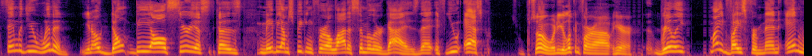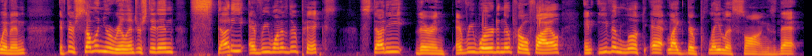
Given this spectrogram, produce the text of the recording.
same with you women. You know, don't be all serious because maybe I'm speaking for a lot of similar guys that if you ask, so what are you looking for out here? Really? My advice for men and women if there's someone you're real interested in, study every one of their pics, study their in every word in their profile, and even look at like their playlist songs that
